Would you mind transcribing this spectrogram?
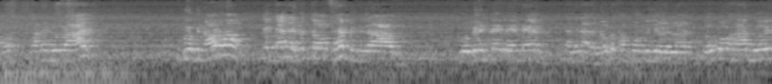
Đó, thằng này ngược lại. Vừa mình nói đúng không? Cái cái này nó cho phép mình làm. Vừa bên đây bên em cái này là nối với không bây giờ là nối có 20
